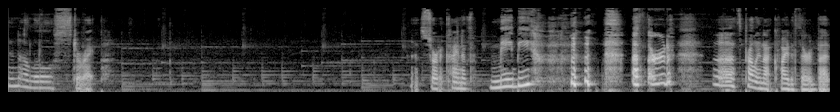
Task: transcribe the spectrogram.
in a little stripe. That's sort of kind of maybe a third. Uh, it's probably not quite a third, but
